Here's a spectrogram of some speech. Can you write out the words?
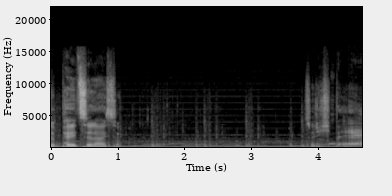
Mein ganzer PC-Leistung. So richtig bäh.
